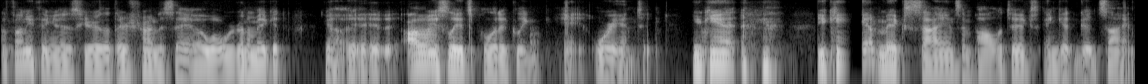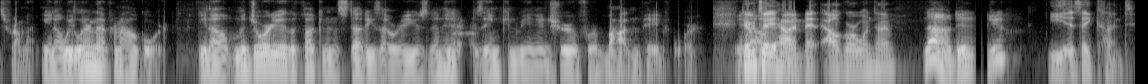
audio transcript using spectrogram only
the funny thing is here that they're trying to say, oh well, we're going to make it. You know, it, it, obviously it's politically eh, oriented. You can't. You can't mix science and politics and get good science from it. You know, we learned that from Al Gore. You know, majority of the fucking studies that were used in his is inconvenient truth were bought and paid for. Did I ever tell you how I met Al Gore one time? No, did you? He is a cunt.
